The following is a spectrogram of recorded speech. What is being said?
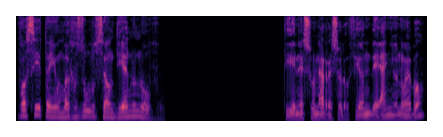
Você tem uma resolução de ano novo. ¿Tienes una resolución de año nuevo?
